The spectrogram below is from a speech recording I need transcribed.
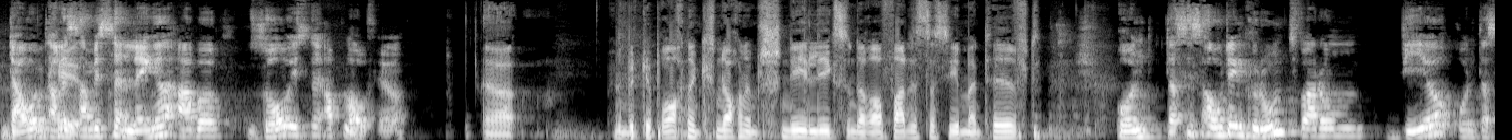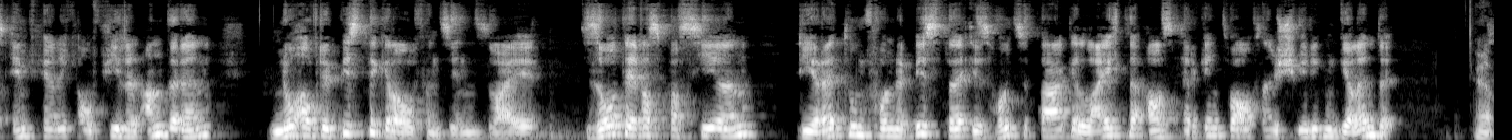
Dauert okay. alles ein bisschen länger, aber so ist der Ablauf, ja. Ja. Wenn du mit gebrochenen Knochen im Schnee liegst und darauf wartest, dass jemand hilft. Und das ist auch der Grund, warum wir, und das empfehle ich auch vielen anderen, nur auf der Piste gelaufen sind, weil sollte etwas passieren, die Rettung von der Piste ist heutzutage leichter als irgendwo auf einem schwierigen Gelände. Ja.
